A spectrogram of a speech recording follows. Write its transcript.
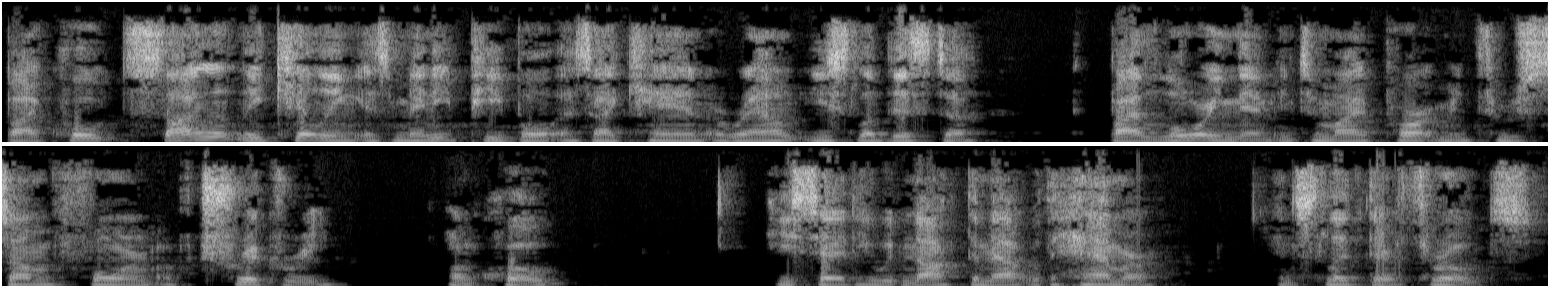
by, quote, silently killing as many people as I can around Isla Vista by luring them into my apartment through some form of trickery, unquote. He said he would knock them out with a hammer and slit their throats.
